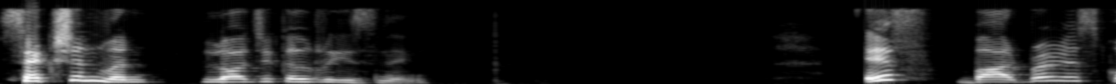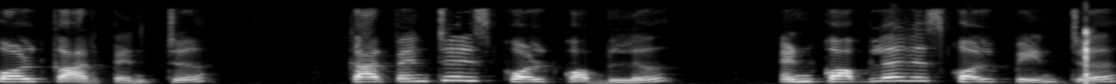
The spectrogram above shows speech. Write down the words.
Section 1 Logical Reasoning If barber is called carpenter, carpenter is called cobbler and cobbler is called painter,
